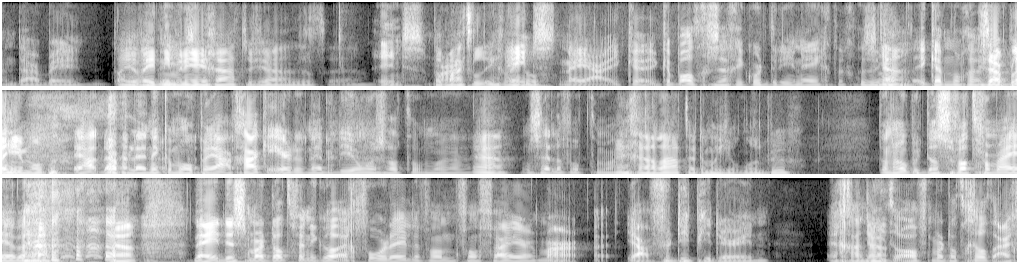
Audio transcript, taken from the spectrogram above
en daar ben je... dan Maar je weet niet wanneer je gaat. Dus ja, dat, eh, Eens. dat maar maakt het ingewikkeld. Eens. Nou ja, ik, eh, ik heb altijd gezegd, ik word 93. Dus ik, Ja. heb, ik heb nog Dus even... daar plan je hem op. Ja, daar plan ik hem op. En ja, ga ik eerder, dan hebben die jongens wat om, eh, Ja. om zelf op te maken. En ga later, dan moet je onder de brug. Dan hoop ik dat ze wat voor mij hebben. Ja. Nee, dus, maar dat vind ik wel echt voordelen van, van Fire. Maar ja, verdiep je erin. En ga Ja. niet af, maar dat geldt eigenlijk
